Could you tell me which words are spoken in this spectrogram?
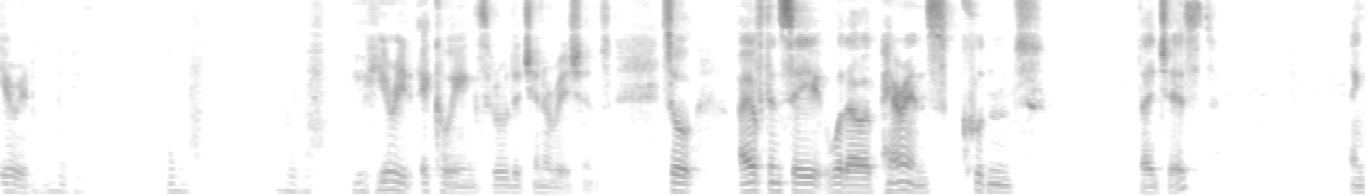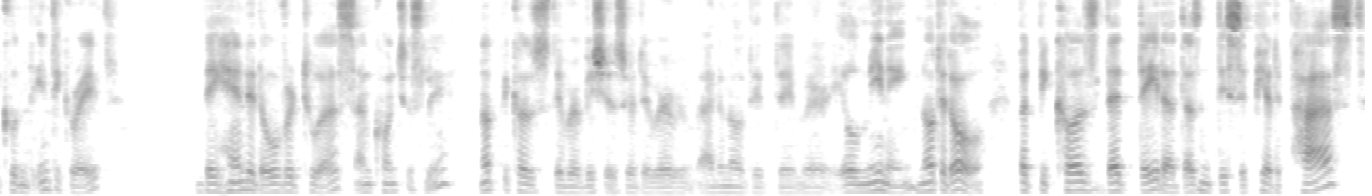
hear it you hear it echoing through the generations. So i often say what our parents couldn't digest and couldn't integrate they handed over to us unconsciously not because they were vicious or they were i don't know they, they were ill meaning not at all but because that data doesn't disappear. The past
